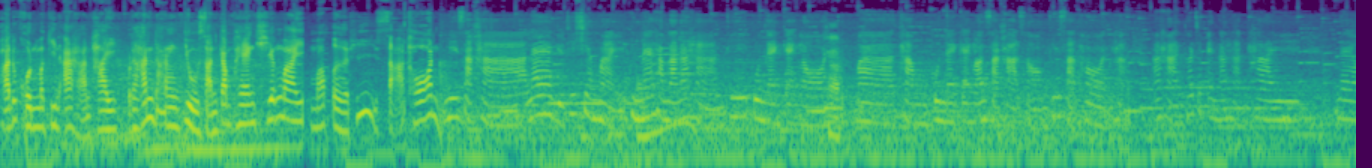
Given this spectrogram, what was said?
พาทุกคนมากินอาหารไทย ร้านดังอยู่สันกำแพงเชียงใหม่ มาเปิดที่สาทรมีสาขาแรกอยู่ที่เชียงใหม่ คุณแม่ทำร้านอาหารที่ปูนแดงแกงร้อน ครับมาทำปูนแดงแกงร้อนสาขาสองที่สาทรค่ะ อาหารก็จะเป็นอาหารไทย แนว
